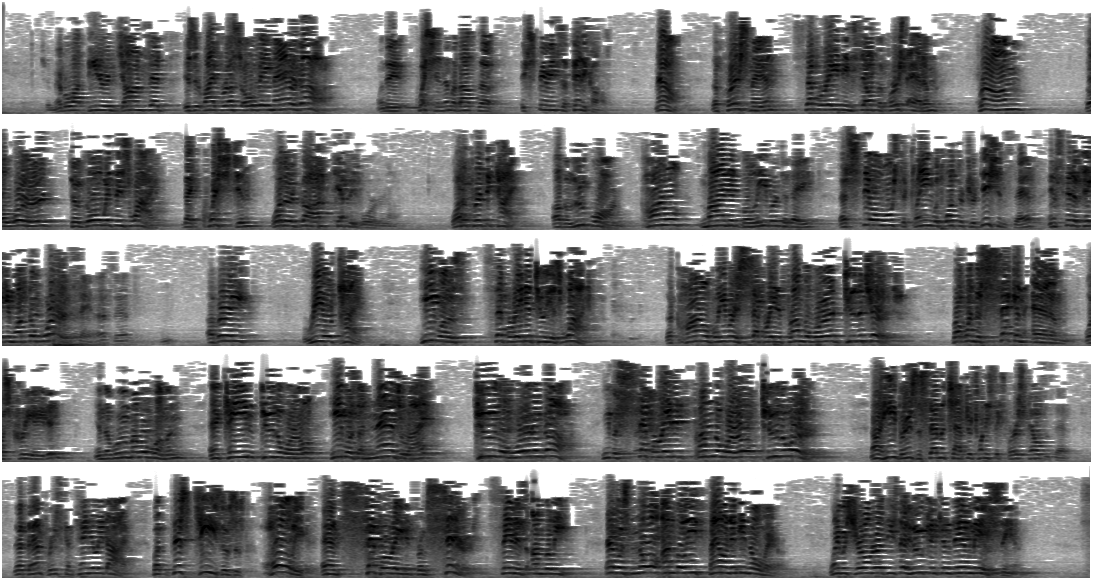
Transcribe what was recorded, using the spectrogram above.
remember what Peter and John said? Is it right for us to obey man or God? When they questioned them about the experience of Pentecost. Now, the first man separated himself, the first Adam, from the Word to go with his wife that questioned whether God kept his Word or not. What a perfect type of the lukewarm, carnal-minded believer today that still wants to cling with what the tradition says instead of taking what the Word says. That's it. A very real type. He was separated to his wife. The carnal believer is separated from the Word to the church. But when the second Adam was created in the womb of a woman and came to the world, he was a Nazarite to the Word of God. He was separated from the world to the Word. Now Hebrews, the seventh chapter, 26th verse tells us that. That them priests continually died. But this Jesus is holy and separated from sinners sin is unbelief. There was no unbelief found in him nowhere. When he was here on earth, he said, Who can condemn me of sin?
